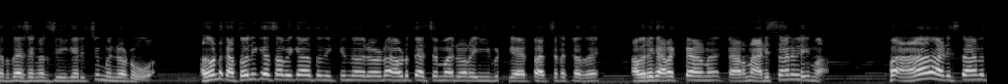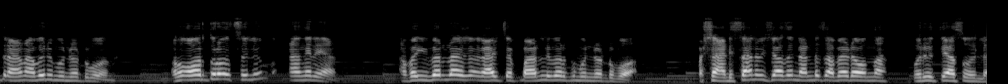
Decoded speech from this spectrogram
നിർദ്ദേശങ്ങൾ സ്വീകരിച്ച് മുന്നോട്ട് പോവുക. അതുകൊണ്ട് കത്തോലിക്ക സഭയ്ക്കകത്ത് നിൽക്കുന്നവരോട് അവിടുത്തെ അച്ഛന്മാർ പറയും ഈ കേട്ട അച്ചടക്കത്തെ അവർ കറക്റ്റാണ്. കാരണം അടിസ്ഥാന സെയിമാ. അപ്പൊ ആ അടിസ്ഥാനത്തിലാണ് അവർ മുന്നോട്ട് പോകുന്നത്. ഓർത്തഡോക്സിലും അങ്ങനെയാണ്. അപ്പൊ ഇവരുടെ കാഴ്ചപ്പാടിൽ ഇവർക്ക് മുന്നോട്ട് പോവാം. പക്ഷെ അടിസ്ഥാന വിശ്വാസം രണ്ട് സഭയുടെ ഒന്ന ഒരു വ്യത്യാസവും ഇല്ല.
